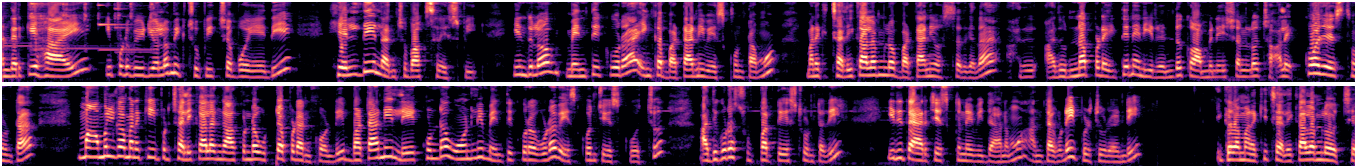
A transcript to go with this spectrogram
అందరికీ హాయ్. ఇప్పుడు వీడియోలో మీకు చూపించబోయేది హెల్దీ లంచ్ బాక్స్ రెసిపీ. ఇందులో మెంతి కూర ఇంకా బఠానీ వేసుకుంటాము. మనకి చలికాలంలో బఠానీ వస్తుంది కదా అది అది ఉన్నప్పుడైతే నేను ఈ రెండు కాంబినేషన్లో చాలా ఎక్కువ చేస్తుంటా మామూలుగా మనకి ఇప్పుడు చలికాలం కాకుండా ఉట్టప్పుడు అనుకోండి బఠానీ లేకుండా ఓన్లీ మెంతి కూర కూడా వేసుకొని చేసుకోవచ్చు. అది కూడా సూపర్ టేస్ట్ ఉంటుంది. ఇది తయారు చేసుకునే విధానము అంతా కూడా ఇప్పుడు చూడండి. ఇక్కడ మనకి చలికాలంలో వచ్చే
